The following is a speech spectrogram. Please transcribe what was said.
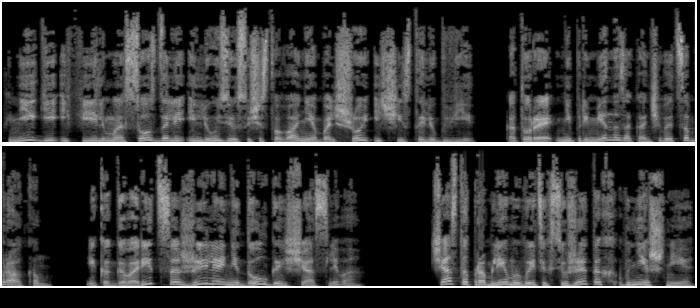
Книги и фильмы создали иллюзию существования большой и чистой любви, которая непременно заканчивается браком, и, как говорится, жили они долго и счастливо. Часто проблемы в этих сюжетах внешние,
